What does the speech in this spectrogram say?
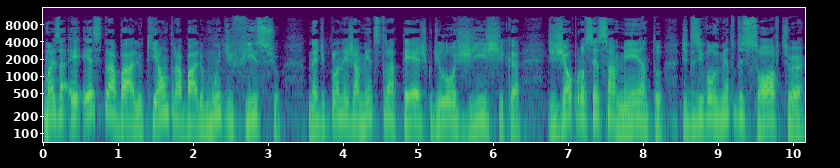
Mas esse trabalho, que é um trabalho muito difícil, né, de planejamento estratégico, de logística, de geoprocessamento, de desenvolvimento de software.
